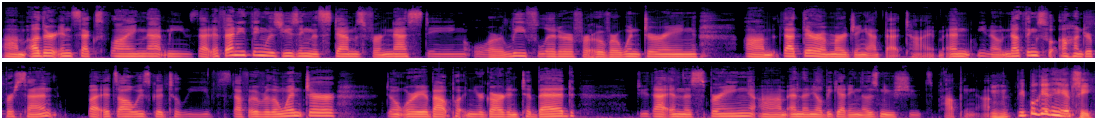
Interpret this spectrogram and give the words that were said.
um, other insects flying, that means that if anything was using the stems for nesting or leaf litter for overwintering, um, that they're emerging at that time. And, you know, nothing's 100%, but it's always good to leave stuff over the winter. Don't worry about putting your garden to bed. Do that in the spring, um, and then you'll be getting those new shoots popping up. People get antsy,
